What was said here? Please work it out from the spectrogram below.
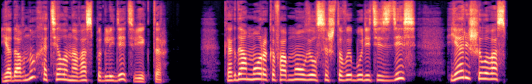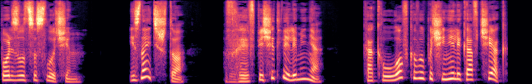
я давно хотела на вас поглядеть, Виктор. Когда Мороков обмолвился, что вы будете здесь, я решила воспользоваться случаем. И знаете что? Вы впечатлили меня. Как ловко вы починили ковчег.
